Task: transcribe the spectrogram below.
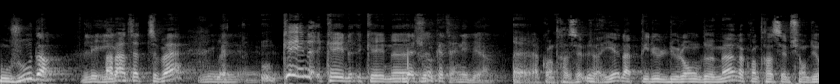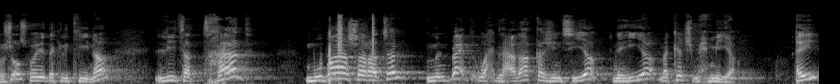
موجودة. اللي هي؟ راه تتبع كاين كاين كاين شنو كتعني بها؟ la contraception هي la pilule du lendemain la contraception d'urgence وهي ذاك الكينة اللي تتخاد مباشرة من بعد واحد العلاقة جنسية اللي هي ما كانتش محمية. أي؟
